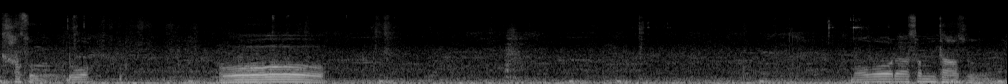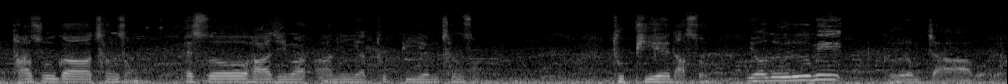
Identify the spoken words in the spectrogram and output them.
가소로 오, 먹어라 삼다수. 다수가 찬성. 했어 하지만 아니야 2PM 찬성. 2P에 나서 여드름이 그럼 짜버려.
